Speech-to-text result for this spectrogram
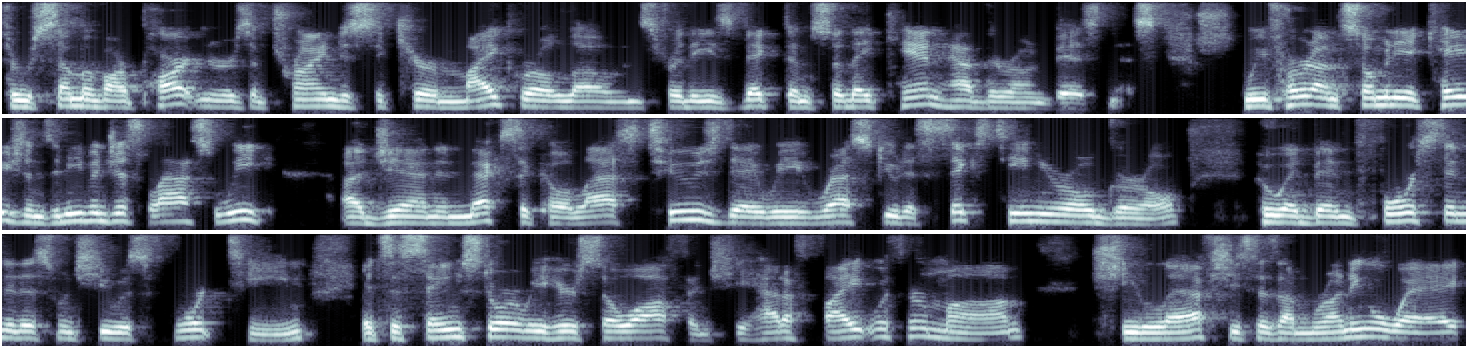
through some of our partners of trying to secure micro loans for these victims so they can have their own business. We've heard on so many occasions, and even just last week, uh, Jen, in Mexico. Last Tuesday, we rescued a 16 year old girl who had been forced into this when she was 14. It's the same story we hear so often. She had a fight with her mom. She left. She says, I'm running away.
